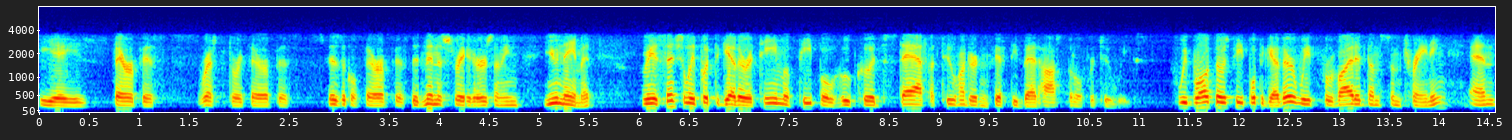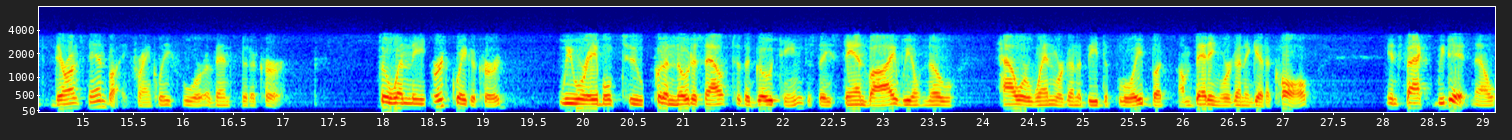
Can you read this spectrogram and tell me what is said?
PAs, therapists, respiratory therapists, physical therapists, administrators, I mean, you name it. We essentially put together a team of people who could staff a 250 bed hospital for two weeks. we brought those people together, we provided them some training, and they're on standby, frankly, for events that occur. So when the earthquake occurred, we were able to put a notice out to the GO team to say, stand by. We don't know how or when we're going to be deployed, but I'm betting we're going to get a call. In fact, we did. Now,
